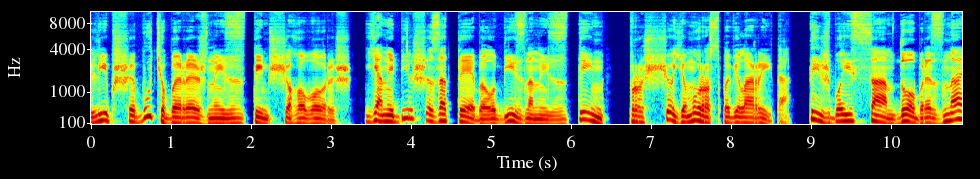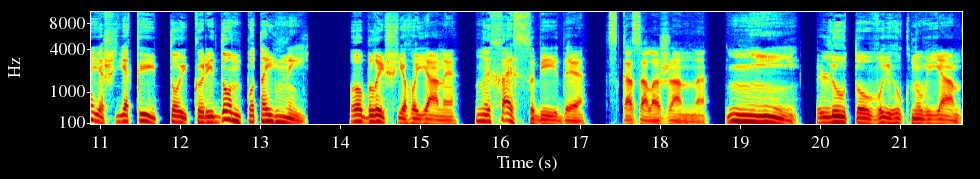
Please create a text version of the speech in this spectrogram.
Ліпше будь обережний з тим, що говориш. Я не більше за тебе обізнаний з тим, про що йому розповіла Рита. Ти ж бо і сам добре знаєш, який той корідон потайний. Облиш його, Яне, нехай собі йде, сказала Жанна. Ні. люто вигукнув Ян.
